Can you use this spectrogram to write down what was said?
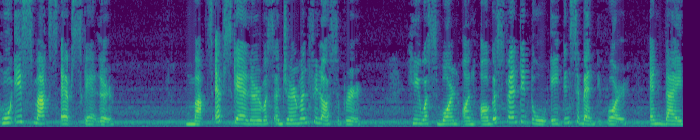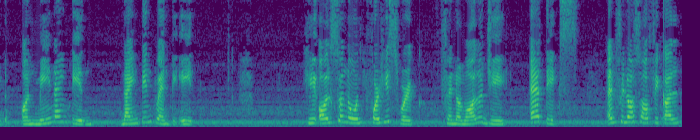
Who is Max F. Max F. Was a German philosopher. He was born on August 22, 1874 and died on May 19, 1928. He also known for his work Phenomenology, Ethics, and Philosophical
